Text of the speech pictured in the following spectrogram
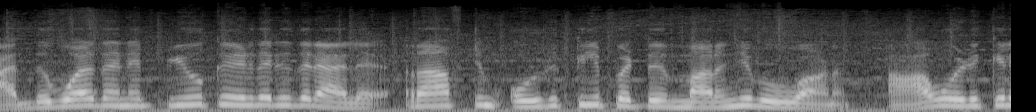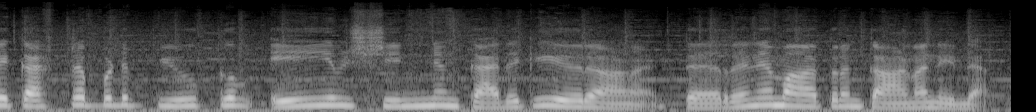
അതുപോലെ തന്നെ പ്യൂക്ക് എഴുന്നേറ്റതിനാല് റാഫ്റ്റും ഒഴുക്കിൽപ്പെട്ട് മറിഞ്ഞു പോവുകയാണ്. ആ ഒഴുക്കിൽ കഷ്ടപ്പെട്ട് പ്യൂക്കും എയും ഷിന്നും കരക്ക് കയറുകയാണ്. ടെറിനെ മാത്രം കാണാനില്ല.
